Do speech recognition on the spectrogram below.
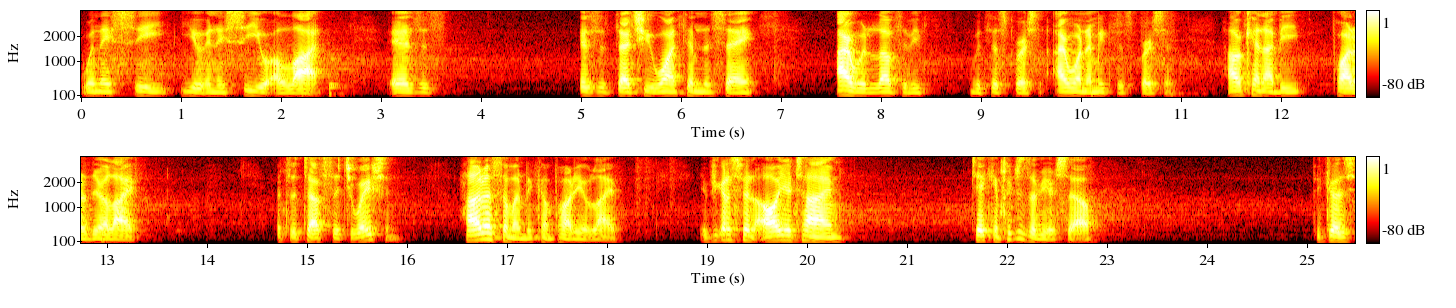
when they see you and they see you a lot. Is it is it that you want them to say, I would love to be with this person. I want to meet this person. How can I be part of their life? It's a tough situation. How does someone become part of your life? If you're going to spend all your time taking pictures of yourself because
